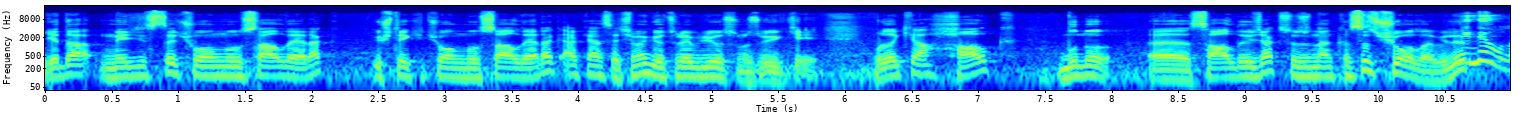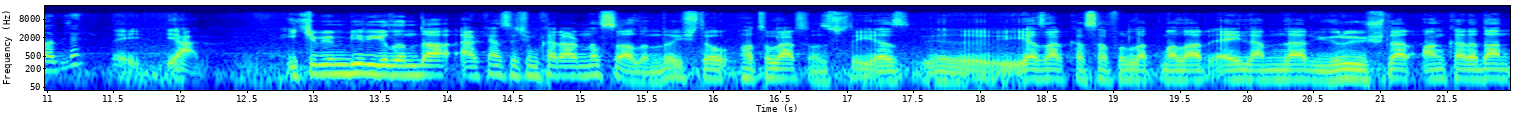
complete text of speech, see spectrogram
ya da mecliste çoğunluğu sağlayarak üçteki çoğunluğu sağlayarak erken seçime götürebiliyorsunuz ülkeyi. Buradaki halk bunu e, sağlayacak sözünden kasıt şu olabilir. Ne, ne olabilir? E, yani 2001 yılında erken seçim kararı nasıl alındı? İşte hatırlarsanız işte yaz, e, yazar kasa fırlatmalar, eylemler, yürüyüşler, Ankara'dan e,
